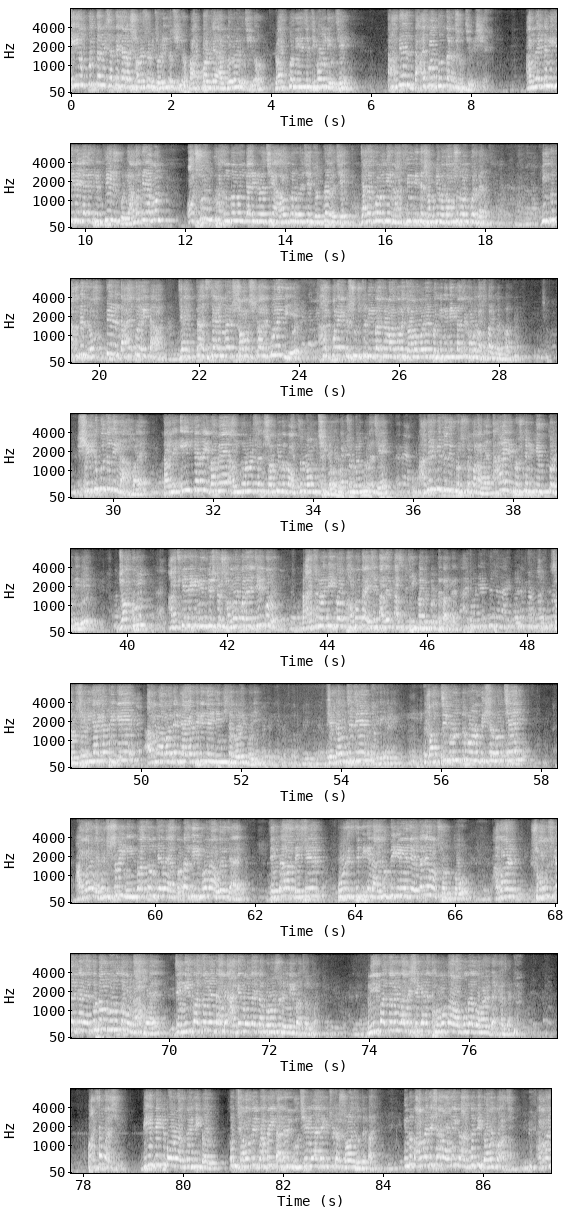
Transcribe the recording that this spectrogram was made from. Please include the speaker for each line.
Speaker 1: এই অভ্যুত্থানের সাথে যারা সরাসরি জড়িত ছিল মাঠ পর্যায়ে আন্দোলনে ছিল, রক্ত দিয়েছে, জীবন দিয়েছে, তাদের দায়বদ্ধতাটা সবচেয়ে বেশি। আমরা এটা নিজেদের জায়গা থেকে ফিল করি। আমাদের এমন অসংখ্য আন্দোলনকারী রয়েছে, আহত রয়েছে, যোদ্ধা রয়েছে, যারা কোনোদিন রাজনীতিতে সক্রিয়ভাবে অংশগ্রহণ করবে না। কিন্তু তাদের রক্তের দায় তো এটা যে একটা স্ট্যান্ডার্ড সংস্কার করে দিয়ে তারপরে একটা সুষ্ঠু নির্বাচনের মাধ্যমে জনগণের প্রতিনিধির কাছে ক্ষমতা হস্তান্তর করা। সেটুকু যদি না হয়, তাহলে এই যারা এইভাবে আন্দোলনের সাথে সক্রিয়ভাবে অংশগ্রহণ ছিল, অংশগ্রহণ করেছে, তাদেরকে যদি প্রশ্ন করা হয়, তারা এই প্রশ্নের কি উত্তর দিবে যখন আজকে থেকে নির্দিষ্ট সময় পরে যে কোনো রাজনৈতিক ক্ষমতা এসে তাদের কাজটা ঠিকভাবে করতে পারবে না। সেই জায়গা থেকে আমরা আমাদের জায়গা থেকে যে জিনিসটা মনে করি, সেটা হচ্ছে যে সবচেয়ে গুরুত্বপূর্ণ বিষয় হচ্ছে আমার অবশ্যই নির্বাচন যেন এতটা দীর্ঘ না হয়ে যায়, যেটা দেশের পরিস্থিতিকে নাজুক দিকে নিয়ে যায়, এটা যেমন সত্য, আবার সংস্কার যেন এতটাও ন্যূনতম না হয় যে নির্বাচনের নামে আগের মতো একটা প্রহসনের নির্বাচন হয়। নির্বাচনের নামে সেখানে ক্ষমতার অপব্যবহার দেখা যায়। পাশাপাশি বিএনপি একটি বড় রাজনৈতিক দল, খুব স্বাভাবিকভাবেই তাদের গুছিয়ে নেওয়াটা কিছুটা সহজ হতে পারে। কিন্তু বাংলাদেশে আরও অনেক রাজনৈতিক দল আছে। আমার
